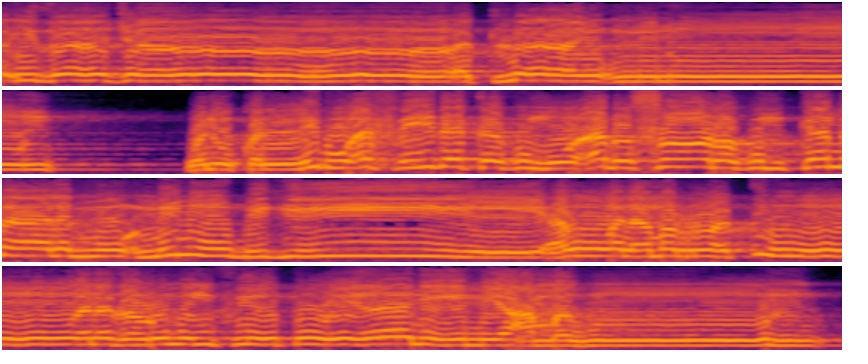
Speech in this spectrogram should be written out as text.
إذا جاءت لا يؤمنون ونقلب أفئدتكم وأبصارهم كما لم يؤمنوا به أول مرة ونذرهم في طغيانهم يعمهون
